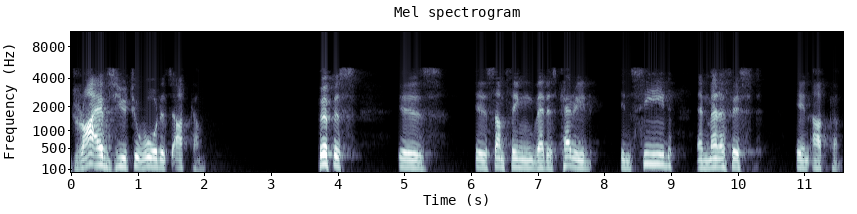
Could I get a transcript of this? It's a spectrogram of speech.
drives you toward its outcome. Purpose is, is something that is carried in seed and manifest in outcome.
